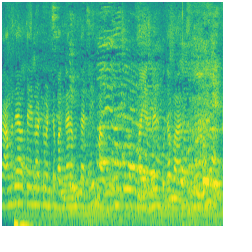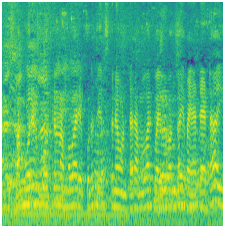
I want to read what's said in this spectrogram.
రామదేవత అయినటువంటి బంగారం తల్లి మా మా ఎల్లవెల్పుగా భావిస్తున్నాం మా కోరిన కోరికలను అమ్మవారు ఎప్పుడూ తీరుస్తూనే ఉంటారు. అమ్మవారికి వైభవంగా ఈ ఏటేటా ఈ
